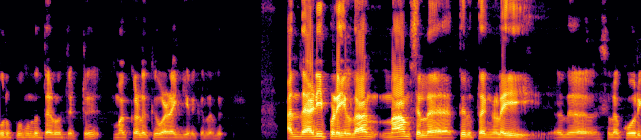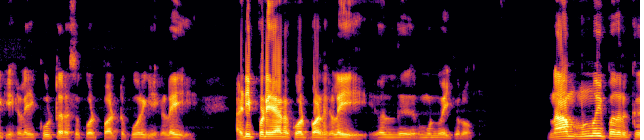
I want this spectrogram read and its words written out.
உறுப்பு முந்நூற்றி அறுபத்தெட்டு மக்களுக்கு வழங்கியிருக்கிறது. அந்த அடிப்படையில் தான் நாம் சில திருத்தங்களை அது சில கோரிக்கைகளை கூட்டரசு கோட்பாட்டு கோரிக்கைகளை அடிப்படையான கோட்பாடுகளை வந்து முன்வைக்கிறோம். நாம் முன்வைப்பதற்கு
